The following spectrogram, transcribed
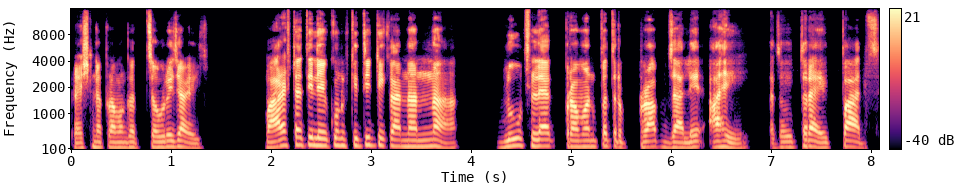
प्रश्न क्रमांक चौवेचाळीस. महाराष्ट्रातील एकूण किती ठिकाणांना ब्लू फ्लॅग प्रमाणपत्र प्राप्त झाले आहे? त्याचं उत्तर आहे पाच.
